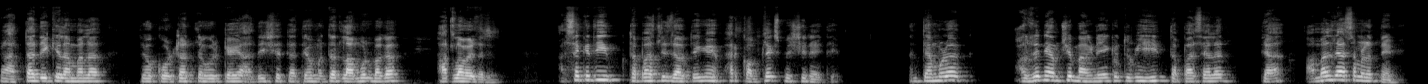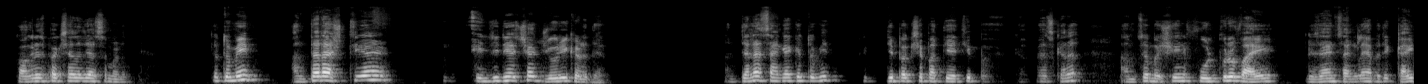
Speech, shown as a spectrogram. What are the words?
पण आत्ता देखील आम्हाला जेव्हा कोर्टातनं वगैरे काही आदेश येतात तेव्हा म्हणतात लांबून बघा हात लावायचा नाही. असं कधी तपासली जाते की फार कॉम्प्लेक्स मशीन आहे ते. आणि त्यामुळं अजूनही आमची मागणी आहे की तुम्ही ही तपासायला द्या. आम्हाला द्या असं म्हणत नाही काँग्रेस पक्षाला द्या असं म्हणत नाही. तर तुम्ही आंतरराष्ट्रीय इंजिनियरच्या ज्युरीकडे द्या. आणि त्यांना सांगा की तुम्ही द्विपक्षपाती याची अभ्यास करा. आमचं मशीन फुलप्रूफ आहे. डिझाईन चांगलं आहे. यामध्ये काही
